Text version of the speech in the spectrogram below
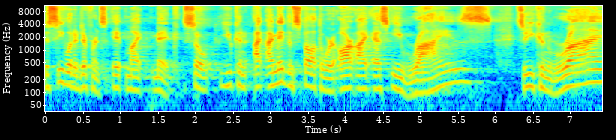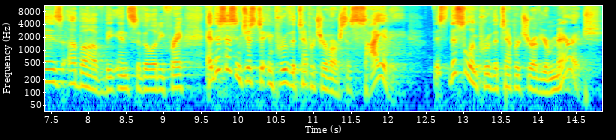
to see what a difference it might make. So you can, I, I made them spell out the word R I S E, rise so you can rise above the incivility fray. And this isn't just to improve the temperature of our society, this, this will improve the temperature of your marriage,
